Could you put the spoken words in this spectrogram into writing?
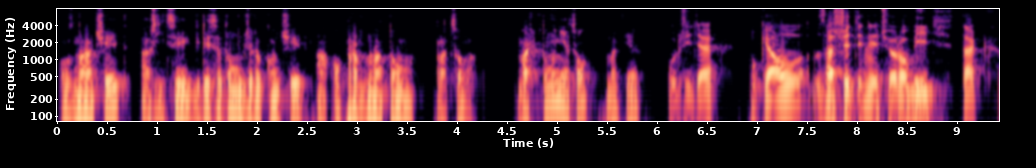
označit a říci, kdy se to může dokončit a opravdu na tom pracovat. Máš k tomu něco, Martě? Určitě pokiaľ začnete niečo robiť, tak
